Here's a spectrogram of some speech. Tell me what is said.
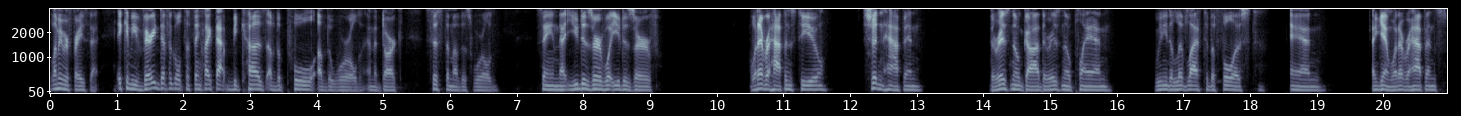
Let me rephrase that. It can be very difficult to think like that because of the pool of the world and the dark system of this world, saying that you deserve what you deserve. Whatever happens to you shouldn't happen. There is no God, there is no plan. We need to live life to the fullest. And again, whatever happens,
